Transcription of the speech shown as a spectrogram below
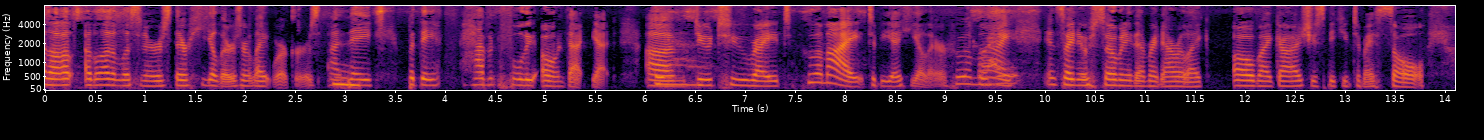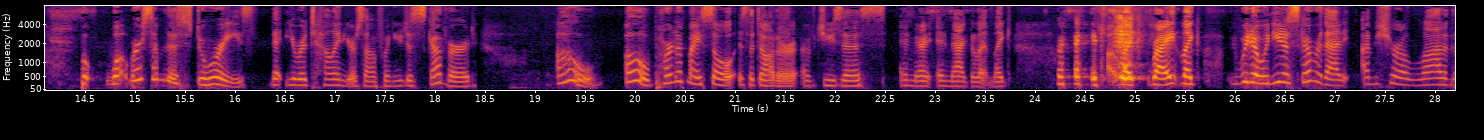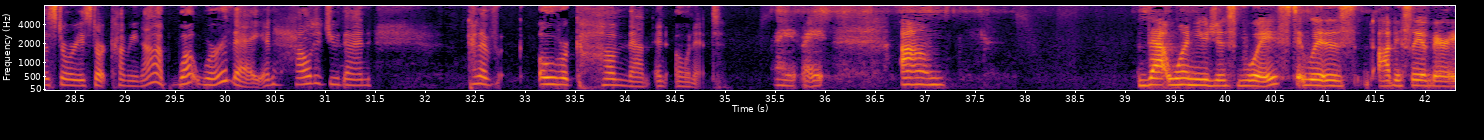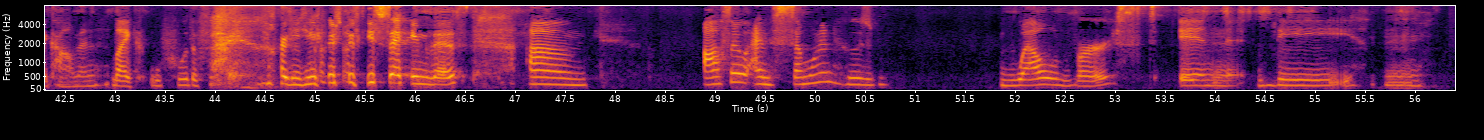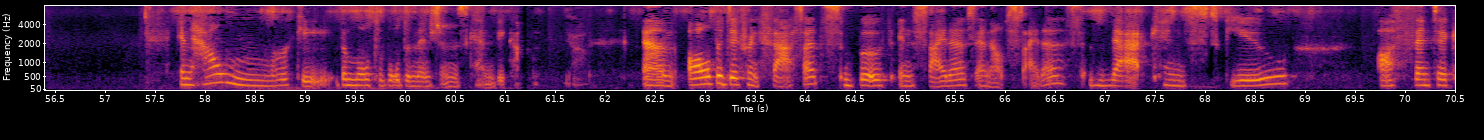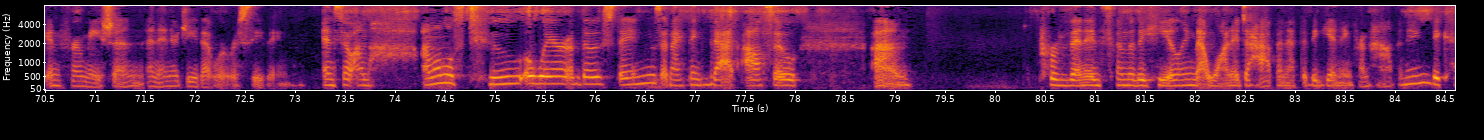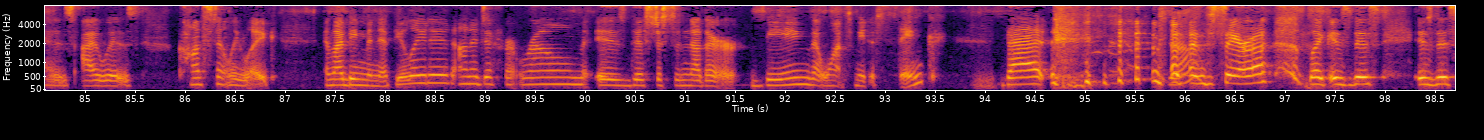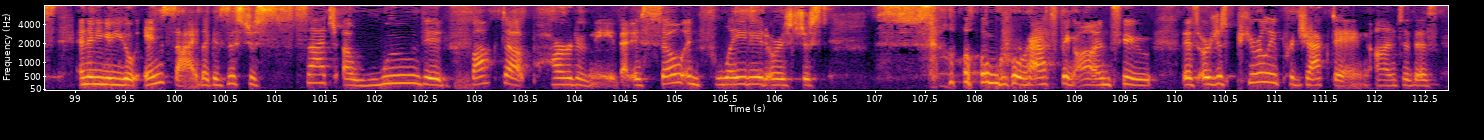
a lot, a lot of listeners, they're healers or light workers, and mm. they, but they haven't fully owned that yet, um, yeah. due to right. Who am I to be a healer? Who am right. I? And so, I know so many of them right now are like, "Oh my God, she's speaking to my soul." But what were some of the stories that you were telling yourself when you discovered? oh, oh, part of my soul is the daughter of Jesus and Mary and Magdalene. Like, right. Uh, like, right? Like, you know, when you discover that, I'm sure a lot of the stories start coming up. What were they, and how did you then kind of overcome them and own it? Right, right. Um, that one you just voiced, was obviously a very common, like, who the fuck are you to be saying this? Um, also i'm someone who's well versed in the mm, in how murky the multiple dimensions can become um, all the different facets both inside us and outside us that can skew authentic information and energy that we're receiving. And so i'm i'm almost too aware of those things and i think that also um, prevented some of the healing that wanted to happen at the beginning from happening because I was constantly like, Am I being manipulated on a different realm? Is this just another being that wants me to think that, that I'm Sarah? Like, is this, is this, and then you know, you go inside, like, is this just such a wounded, fucked up part of me that is so inflated or is just so grasping onto this or just purely projecting onto this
